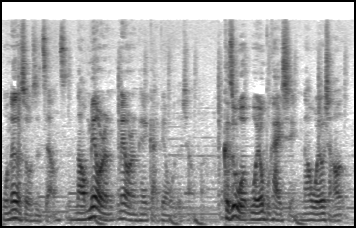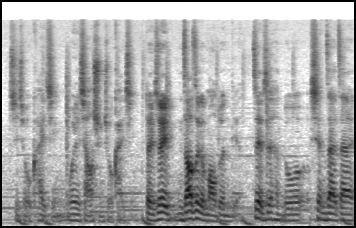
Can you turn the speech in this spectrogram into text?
我那个时候是这样子，然后没有人，没有人可以改变我的想法。可是我，我又不开心，然后我又想要。祈求开心，我也想要寻求开心。对，所以你知道这个矛盾点，这也是很多现在在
